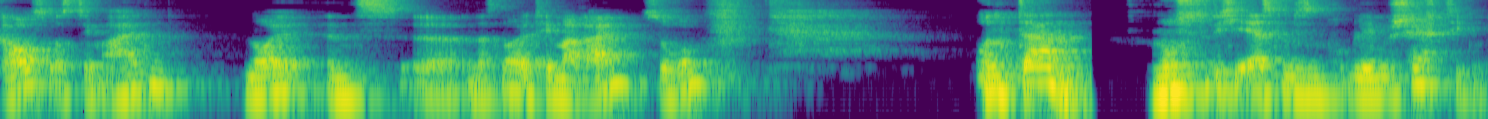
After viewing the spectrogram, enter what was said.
raus aus dem alten, neu ins, äh, in das neue Thema rein, so rum. Und dann musst du dich erst mit diesem Problem beschäftigen.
